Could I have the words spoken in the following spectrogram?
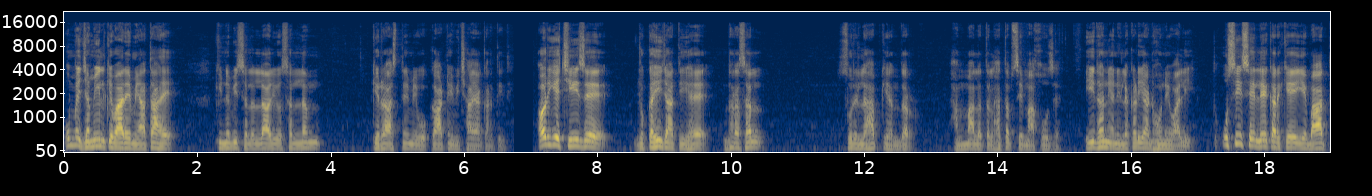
ام جمیل کے بارے میں آتا ہے کہ نبی صلی اللہ علیہ وسلم کے راستے میں وہ کانٹیں بچھایا کرتی تھی۔ اور یہ چیز جو کہی جاتی ہے، دراصل سر لہب کے اندر حمالت الحطب سے ماخوذ ہے۔ ایندھن یعنی لکڑیاں ڈھونے والی۔ تو اسی سے لے کر کے یہ بات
